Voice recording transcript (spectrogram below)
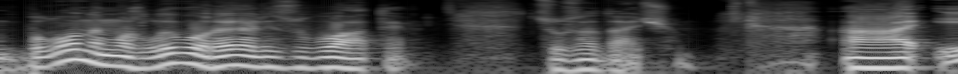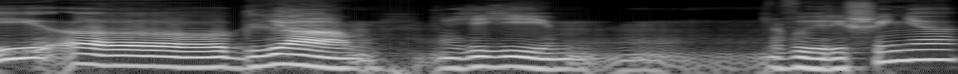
було неможливо реалізувати цю задачу. І е, для її вирішення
